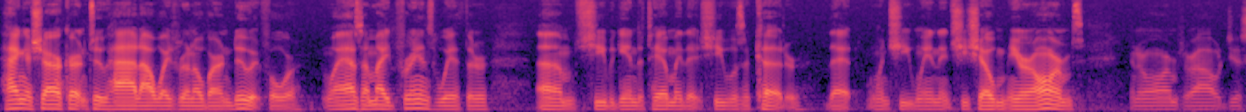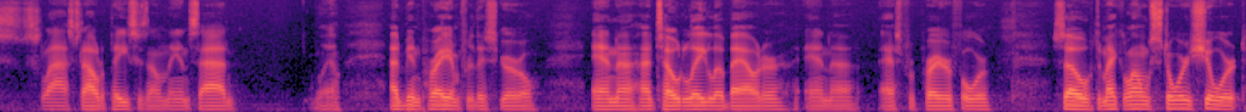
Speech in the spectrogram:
hang a shower curtain too high. I'd always run over and do it for her. Well, as I made friends with her, um, she began to tell me that she was a cutter. That when she went and she showed me her arms, and her arms are all just sliced all to pieces on the inside. Well, I'd been praying for this girl, and uh, I told Leela about her and uh, asked for prayer for her. So, to make a long story short,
